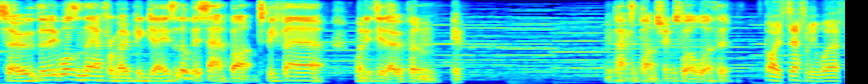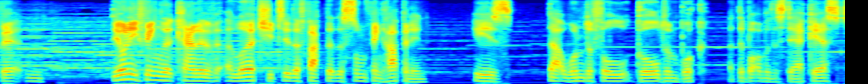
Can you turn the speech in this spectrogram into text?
so that it wasn't there from opening day is a little bit sad. But to be fair, when it did open, it packed a punch and it was well worth it. Oh, it's definitely worth it. And the only thing that kind of alerts you to the fact that there's something happening is that wonderful golden book at the bottom of the staircase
